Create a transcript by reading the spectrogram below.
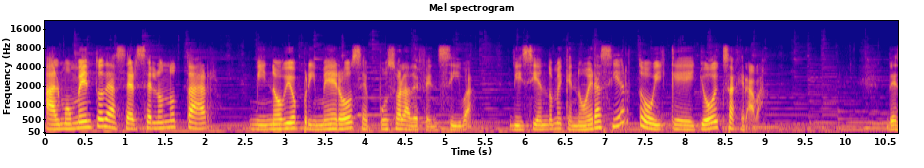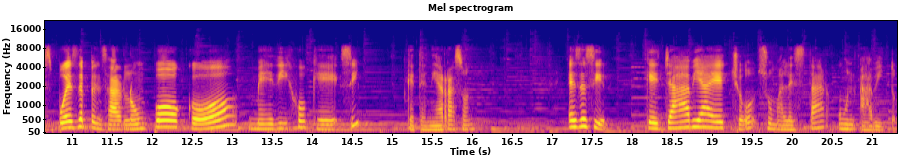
Al momento de hacérselo notar, mi novio primero se puso a la defensiva diciéndome que no era cierto y que yo exageraba. Después de pensarlo un poco, me dijo que sí, que tenía razón. Es decir, que ya había hecho su malestar un hábito.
